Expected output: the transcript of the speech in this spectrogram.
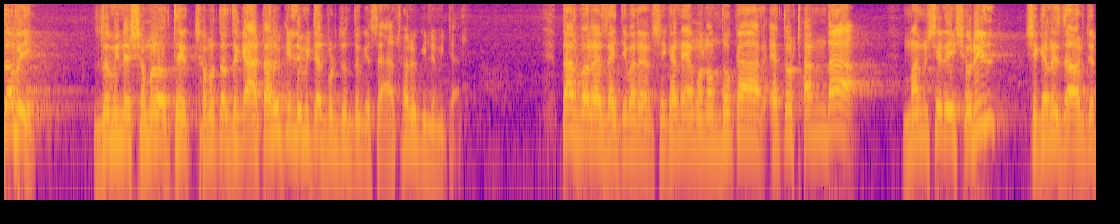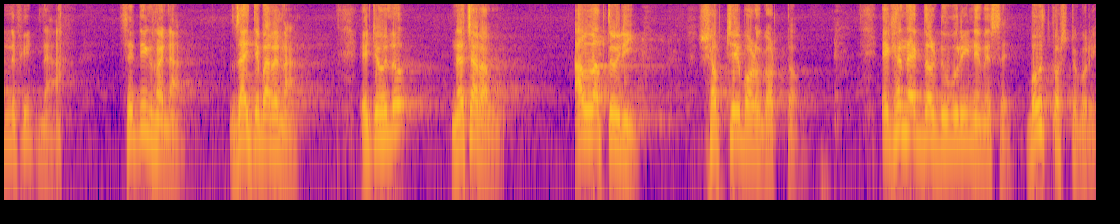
তবে জমিনের সমতল থেকে সমতল থেকে আঠারো কিলোমিটার পর্যন্ত গেছে, আঠারো কিলোমিটার। তারপর আর যাইতে পারে না। সেখানে এমন অন্ধকার, এত ঠান্ডা, মানুষের এই শরীর, সেখানে যাওয়ার জন্য ফিট না। সেটিং হয় না, যাইতে পারে না। এটা হলো ন্যাচারাল আল্লাহ তৈরি, সবচেয়ে বড় গর্ত। এখানে একদল ডুবুরি নেমেছে, বহুত কষ্ট করে।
